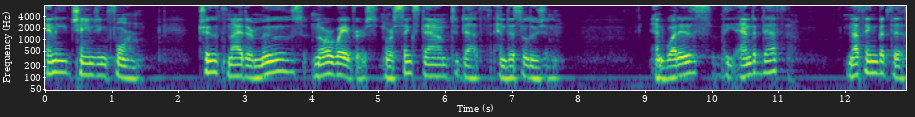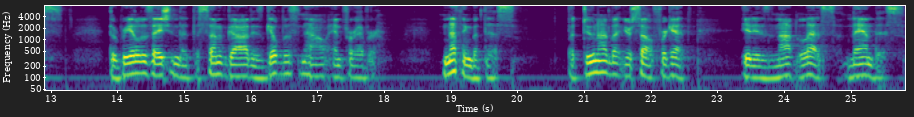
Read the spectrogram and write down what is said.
any changing form Truth neither moves nor wavers, nor sinks down to death and disillusion. And what is the end of death? Nothing but this, the realization that the Son of God is guiltless now and forever. Nothing but this. But do not let yourself forget, it is not less than this.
